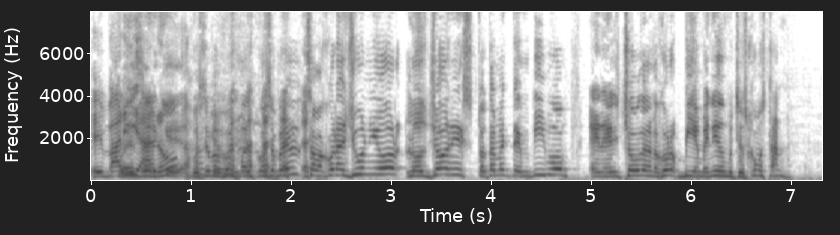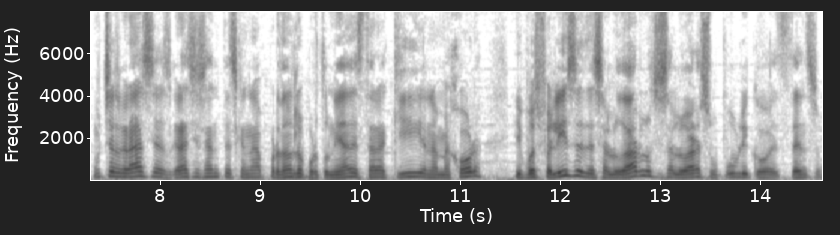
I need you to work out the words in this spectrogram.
Eh, varía, ¿no? que- José, varía. José Manuel Zamacona Jr., los Johnny's totalmente en vivo en el show de la mejor. Bienvenidos, muchachos. ¿Cómo están? Muchas gracias, gracias antes que nada por darnos la oportunidad de estar aquí en la mejor y pues felices de saludarlos y saludar a su público extenso.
